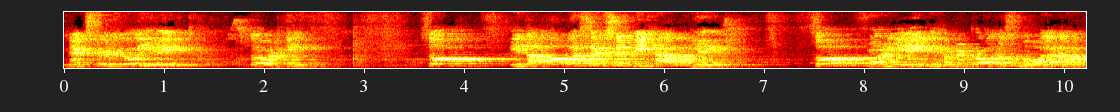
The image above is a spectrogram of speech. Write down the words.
Next we will do eight thirty. So in the hour section we have eight. So for 8 you have to draw the smaller one.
